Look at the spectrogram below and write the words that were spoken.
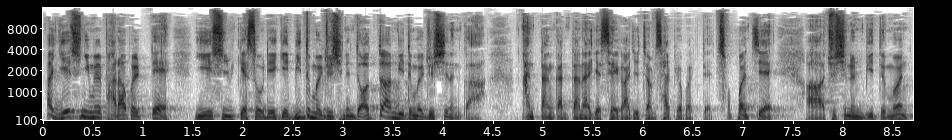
아, 예수님을 바라볼 때 예수님께서 우리에게 믿음을 주시는데 어떠한 믿음을 주시는가? 간단간단하게 세 가지 좀 살펴볼 때 첫 번째 아, 주시는 믿음은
